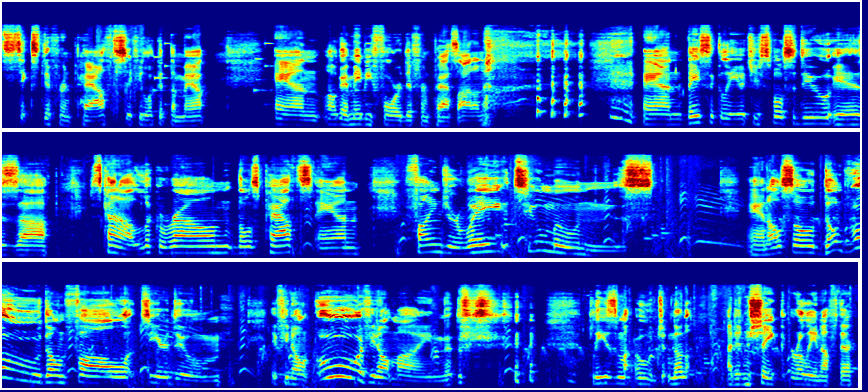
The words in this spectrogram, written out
six different paths if you look at the map. And, okay, maybe four different paths, I don't know. and basically what you're supposed to do is uh, just kind of look around those paths and find your way to moons. And also, don't woo, don't fall to your doom. If you don't, ooh, if you don't mind. Please, my, oh, no, no, I didn't shake early enough there.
